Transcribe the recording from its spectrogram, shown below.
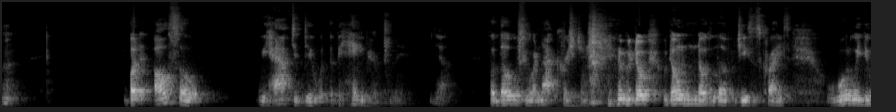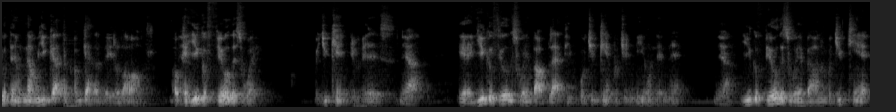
Mm. But also, we have to deal with the behavior of the man. Yeah. For those who are not Christian, who don't who don't know the love of Jesus Christ, what do we do with them? No, you got to you got to obey the laws. Okay, you can feel this way, but you can't do this. Yeah. Yeah, you can feel this way about black people, but you can't put your knee on their neck. Yeah. You can feel this way about them, but you can't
